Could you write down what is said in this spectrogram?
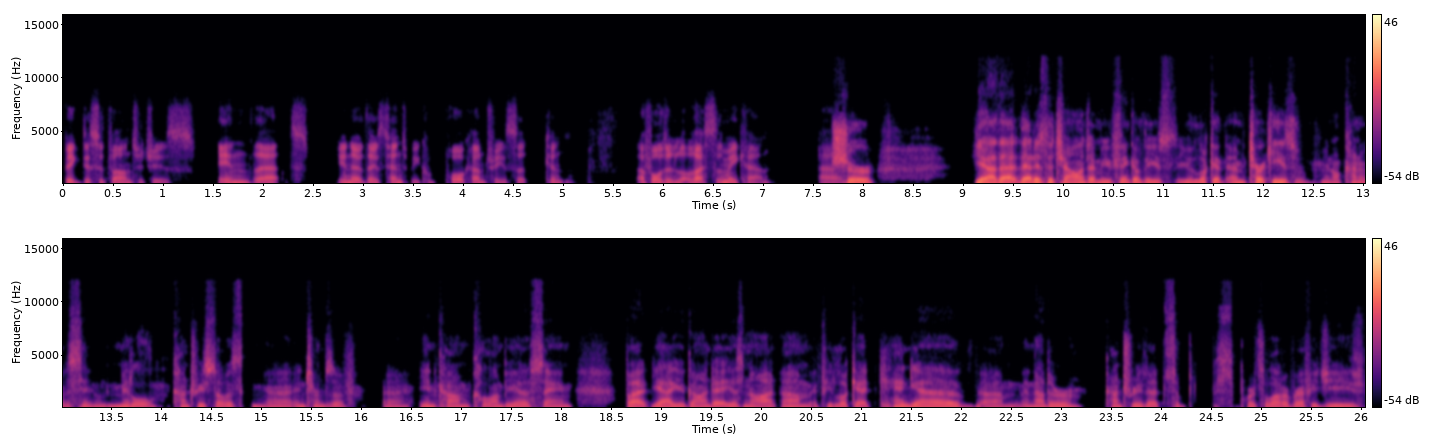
big disadvantages in that you know those tend to be poor countries that can afford a lot less than we can. Um, Sure. Yeah, that that is the challenge. I mean, you think of these, you look at, I mean, Turkey is, you know, kind of a middle country, so it's uh, in terms of uh, income, Colombia, same. But yeah, Uganda is not. Um, if you look at Kenya, um, another country that sup supports a lot of refugees,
